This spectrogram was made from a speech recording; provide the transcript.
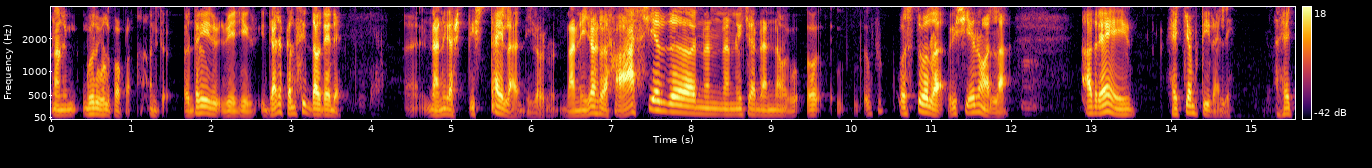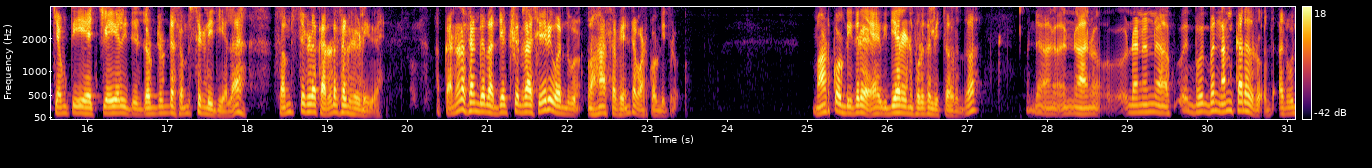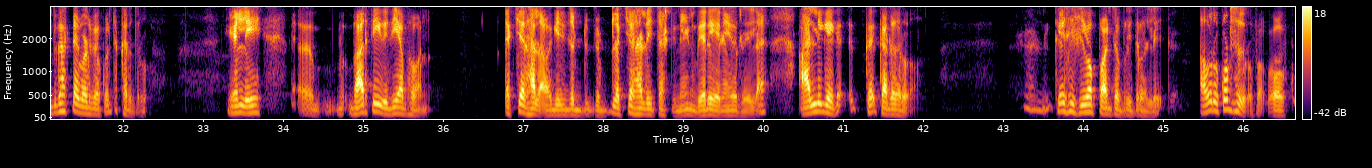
ನನ್ನ ಗುರುಗಳು ಪಾಪ ಅಂತ ಅಂದರೆ ಇದೆಲ್ಲ ಕಲಿಸಿದ್ದವರೇನೆ ನನಗೆ ಅಷ್ಟು ಇಷ್ಟ ಇಲ್ಲ. ನಿಜವಾಗ್ಲು ನಾನು ಈಗ ಹಾಸ್ಯದ ನನ್ನ ನನ್ನ ವಿಚಾರ, ನನ್ನ ವಸ್ತು ಅಲ್ಲ ವಿಷಯನೂ ಅಲ್ಲ. ಆದರೆ H M ಟಿನಲ್ಲಿ H M T H A L ದೊಡ್ಡ ದೊಡ್ಡ ಸಂಸ್ಥೆಗಳಿದೆಯಲ್ಲ, ಸಂಸ್ಥೆಗಳ ಕನ್ನಡ ಸಂಘಗಳಿವೆ. ಆ ಕನ್ನಡ ಸಂಘದ ಅಧ್ಯಕ್ಷರ ಸೇರಿ ಒಂದು ಮಹಾಸಭೆ ಅಂತ ಮಾಡ್ಕೊಂಡಿದ್ರು. ಮಾಡ್ಕೊಂಡಿದ್ರೆ ವಿದ್ಯಾರಣ್ಯಪುರದಲ್ಲಿ ನಾ- ನಾನು, ನನ್ನನ್ನು ಬಂದು ನನ್ನ ಕರೆದ್ರು, ಅದು ಉದ್ಘಾಟನೆ ಮಾಡಬೇಕು ಅಂತ ಕರೆದ್ರು. ಎಲ್ಲಿ ಭಾರತೀಯ ವಿದ್ಯಾಭವನ್ ಲೆಕ್ಚರ್ ಹಾಲ್ ಆಗಿ, ದೊಡ್ಡ ದೊಡ್ಡ ಲೆಕ್ಚರ್ ಹಾಲ್ ಇತ್ತು ಅಷ್ಟೇ ಏನು ಬೇರೆ ಏನೂ ಇರಲಿಲ್ಲ. ಅಲ್ಲಿಗೆ ಕರೆದರು. ಕೆ ಸಿ ಶಿವಪ್ಪ ಅಂತ ಒಬ್ಬರು ಇದ್ದರು ಅಲ್ಲಿ. ಅವರು ಕೊಡಿಸಿದ್ರು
